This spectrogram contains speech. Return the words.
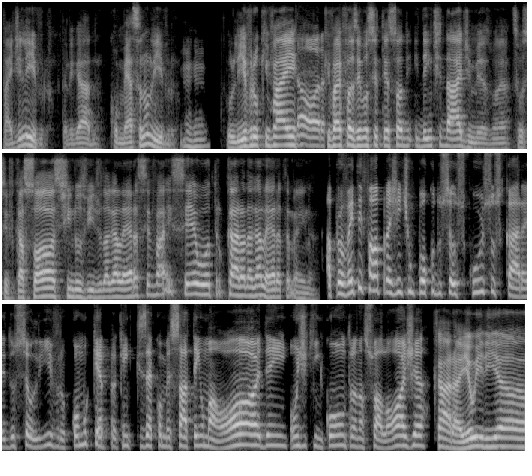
vai de livro, tá ligado? Começa no livro. Uhum. O livro que vai que vai fazer você ter sua identidade mesmo, né? Se você ficar só assistindo os vídeos da galera, você vai ser outro cara da galera também, né? Aproveita e fala pra gente um pouco dos seus cursos, cara, e do seu livro. Como que é para quem quiser começar, tem uma ordem, onde que encontra na sua loja? Cara, eu iria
